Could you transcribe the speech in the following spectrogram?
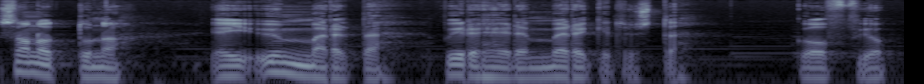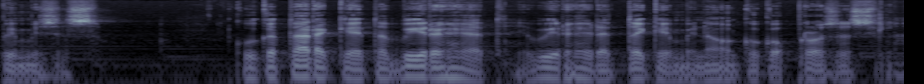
sanottuna ei ymmärretä virheiden merkitystä golfioppimisessa. Kuinka tärkeitä virheet ja virheiden tekeminen on koko prosessille.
